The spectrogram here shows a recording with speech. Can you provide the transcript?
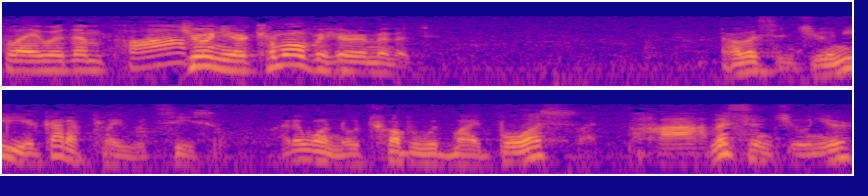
play with him, Pop. Junior, come over here a minute. Now, listen, Junior, you gotta play with Cecil. I don't want no trouble with my boss. Pop. Listen, Junior,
